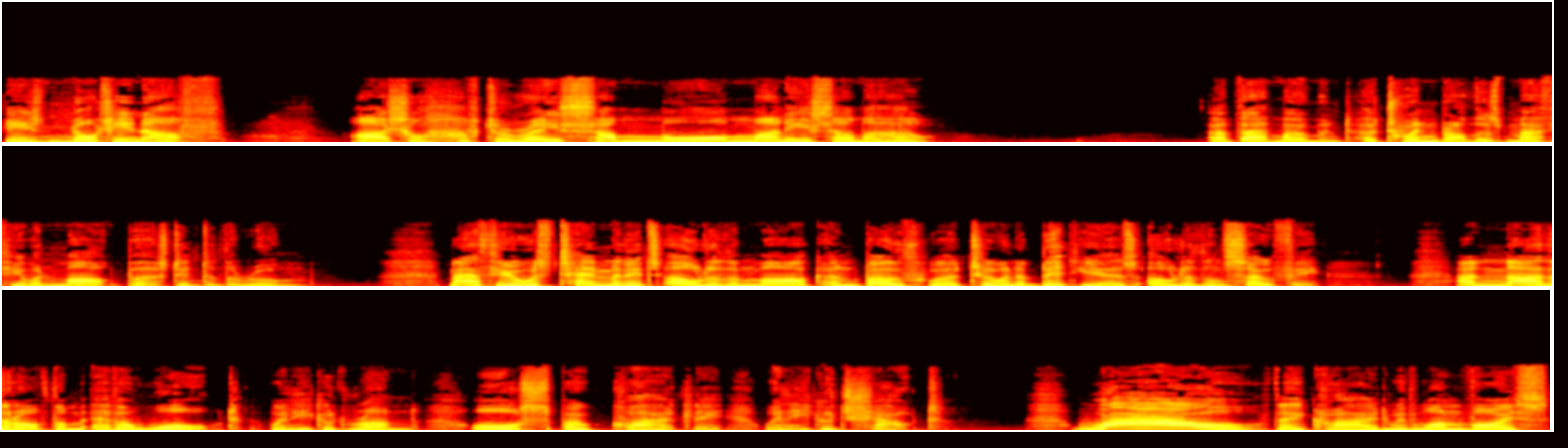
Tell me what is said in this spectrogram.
is not enough. I shall have to raise some more money somehow. At that moment, her twin brothers Matthew and Mark burst into the room. Matthew was ten minutes older than Mark, and both were two and a bit years older than Sophie. And neither of them ever walked when he could run, or spoke quietly when he could shout. Wow! they cried with one voice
